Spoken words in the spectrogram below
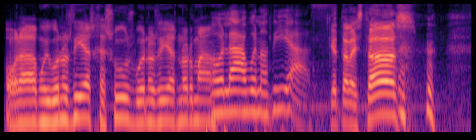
Hola, muy buenos días Jesús, buenos días Norma. Hola, buenos días. ¿Qué tal estás?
